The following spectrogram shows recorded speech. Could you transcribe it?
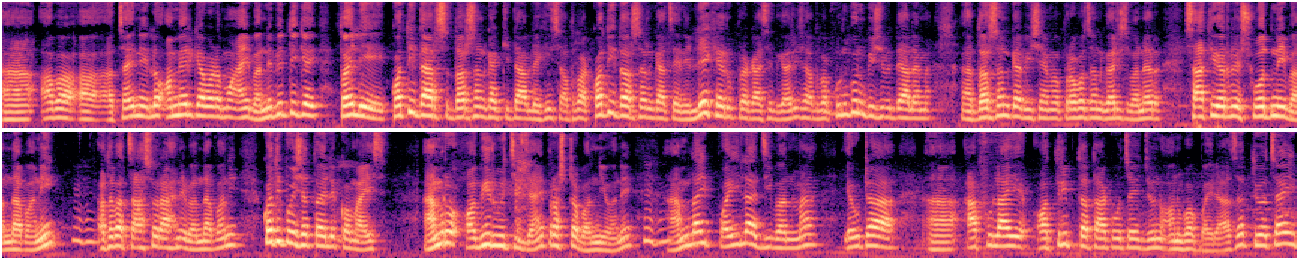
अब अ, चाहिँ नि लो अमेरिकाबाट म आएँ भन्ने बित्तिकै तैँले कति दर्श दर्शनका किताब लेखिस् अथवा कति दर्शनका चाहिँ लेखहरू प्रकाशित गरिस् अथवा कुन कुन विश्वविद्यालयमा दर्शनका विषयमा प्रवचन गरिस् भनेर साथीहरूले सोध्ने भन्दा पनि अथवा चासो राख्ने भन्दा पनि कति पैसा तैँले कमाइस्? हाम्रो अभिरुचि चाहिँ प्रष्ट भन्ने हो भने हामीलाई पहिला जीवनमा एउटा आफूलाई अतृप्तताको चाहिँ जुन अनुभव भइरहेछ त्यो चाहिँ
